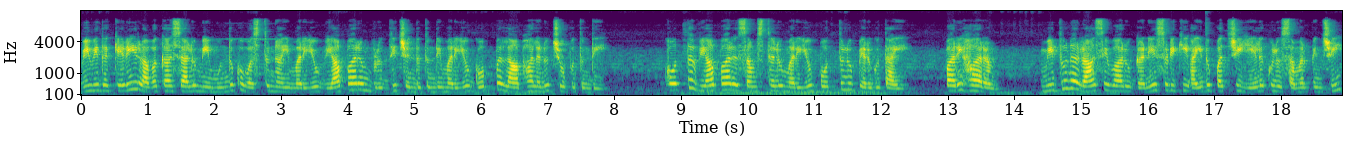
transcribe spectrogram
వివిధ కెరీర్ అవకాశాలు మీ ముందుకు వస్తున్నాయి మరియు వ్యాపారం వృద్ధి చెందుతుంది మరియు గొప్ప లాభాలను చూపుతుంది. కొత్త వ్యాపార సంస్థలు మరియు పొత్తులు పెరుగుతాయి. పరిహారం. మిథున రాశి వారు గణేశుడికి ఐదు పచ్చి ఏలకులు సమర్పించి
